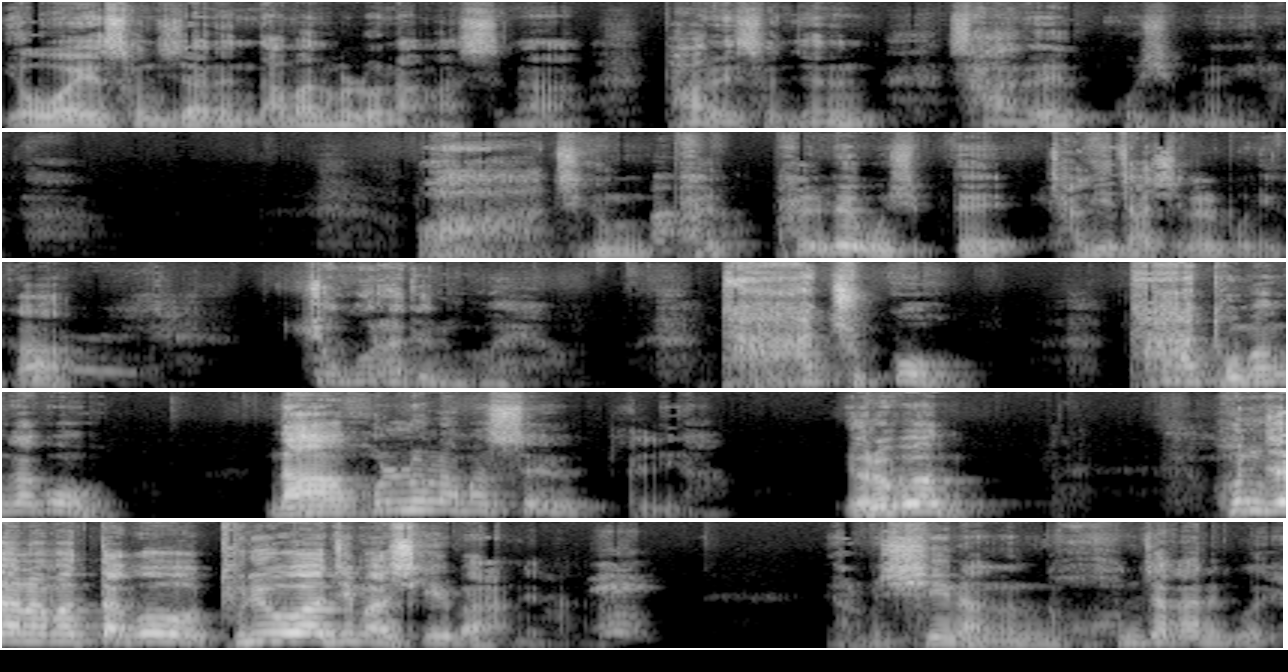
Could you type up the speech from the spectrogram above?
여호와의 선지자는 나만 홀로 남았으나 바알의 선지자는 450명이로다. 와, 지금 8, 850대 자기 자신을 보니까 쪼그라드는 거예요. 다 죽고 다 도망가고 나 홀로 남았어요. 엘리야. 여러분 혼자 남았다고 두려워하지 마시길 바랍니다. 네. 여러분 신앙은 혼자 가는 거예요.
